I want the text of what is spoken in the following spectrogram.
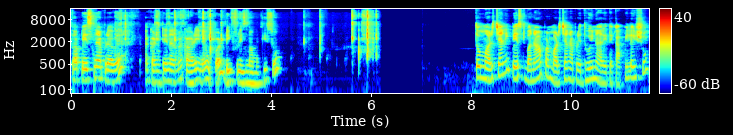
તો આ પેસ્ટને આપણે હવે આ કન્ટેનરમાં કાઢીને ઉપર ડીપ ફ્રીઝમાં મૂકીશું. તો મરચાંની પેસ્ટ બનાવવા પણ મરચાંને આપણે ધોઈને આ રીતે કાપી લઈશું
